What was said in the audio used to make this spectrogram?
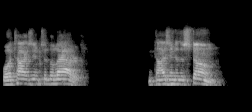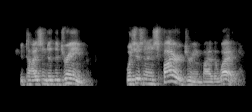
Well, it ties into the ladder. It ties into the stone. It ties into the dream, which is an inspired dream, by the way.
